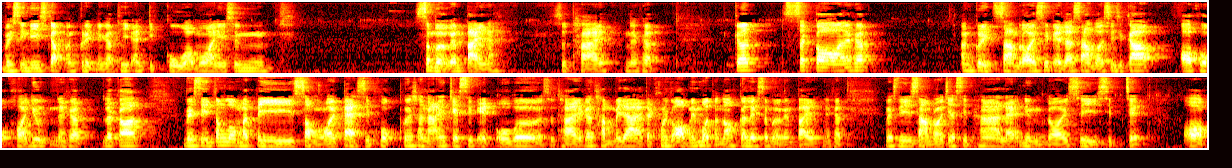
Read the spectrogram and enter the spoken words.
เวสต์อินดีสกับอังกฤษนะครับที่แอนติกัวเมื่อวานนี้ซึ่ง เสมอกันไปนะ สุดท้ายนะครับ ก็สกอร์นะครับ อังกฤษ 311 และ 349 ออก 6 ขอหยุดนะครับ แล้วก็เวซีต้องลงมาตี 286 เพื่อชนะใน 71 over สุดท้ายก็ทำไม่ได้ แต่คนก็ออกไม่หมดเนาะ ก็เลยเสมอกันไปนะครับ เวซี 375 และ 147 ออก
